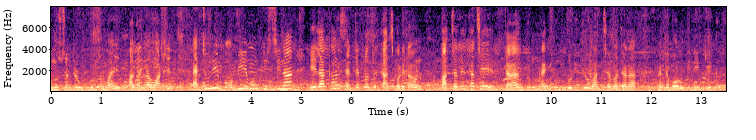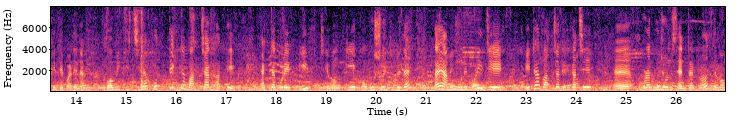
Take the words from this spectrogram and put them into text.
অনুষ্ঠানটার উদ্বোধন হয় ফাদাররাও আসেন। অ্যাকচুয়ালি ববি এবং ক্রিস্টিনা এলাকার স্যান্টাক্লজের কাজ করে। কারণ বাচ্চাদের কাছে যারা ধরুন একদম দরিদ্র বাচ্চা বা যারা একটা বড়দিনে কেক খেতে পারে না, ববি, ক্রিস্টিনা প্রত্যেকটা বাচ্চার হাতে একটা করে গিফট এবং কেক অবশ্যই তুলে দেয়। তাই আমি মনে করি যে এটা বাচ্চাদের কাছে ওরা দুজন স্যান্টা ক্লজ এবং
